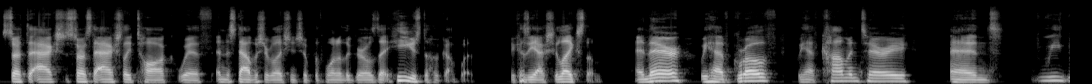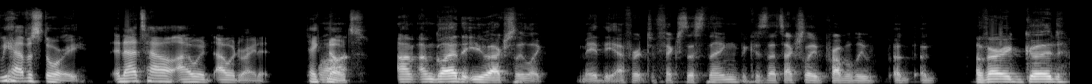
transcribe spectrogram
start to act starts to actually talk with and establish a relationship with one of the girls that he used to hook up with because he actually likes them. And there we have growth, we have commentary, and we we have a story. And that's how I would I would write it. Take Wow. notes. I'm, I'm glad that you actually like made the effort to fix this thing because that's actually probably a, a, a very good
